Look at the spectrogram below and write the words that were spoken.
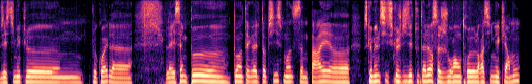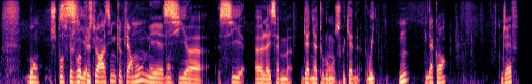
vous estimez que le, que le quoi, la, la SM peut, peut intégrer le top 6 Moi, ça me paraît euh, parce que même si ce que je disais tout à l'heure, ça se jouera entre le Racing et Clermont. Bon, je pense que je vois plus le Racing que Clermont, mais bon. Si, euh, si euh, l'ASM gagne à Toulon ce week-end, oui. D'accord. Jeff?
